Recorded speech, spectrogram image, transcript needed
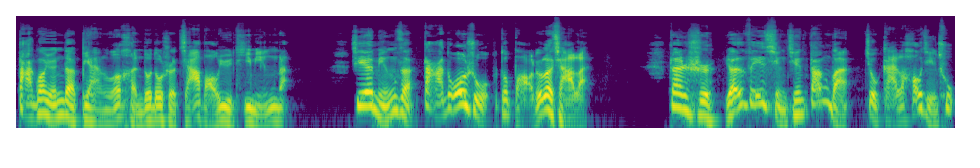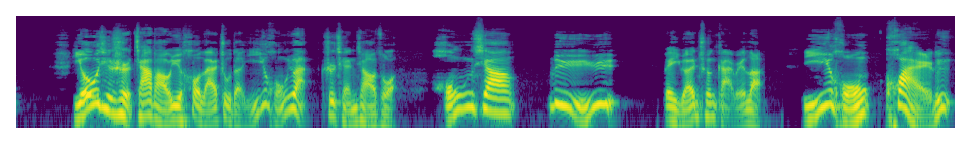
大观园的匾额很多都是贾宝玉提名的，这些名字大多数都保留了下来。但是元妃省亲当晚就改了好几处，尤其是贾宝玉后来住的怡红院，之前叫做红香绿玉，被元春改为了。怡红快绿，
